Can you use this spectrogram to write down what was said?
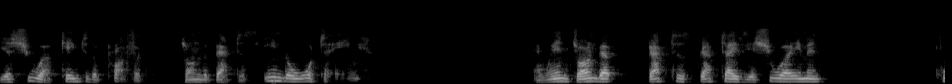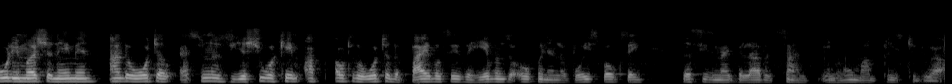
Yeshua, came to the prophet John the Baptist in the water. Amen. And when John Baptist baptized Yeshua, amen, full immersion, amen, underwater, as soon as Yeshua came up out of the water, the Bible says the heavens are open and a voice spoke saying, This is my beloved Son, in whom I'm pleased to dwell.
